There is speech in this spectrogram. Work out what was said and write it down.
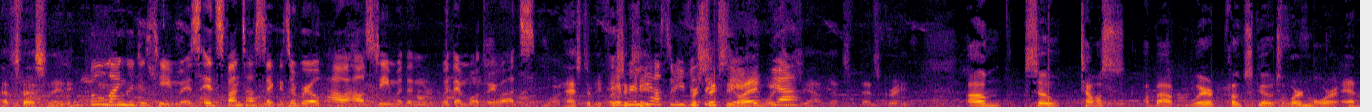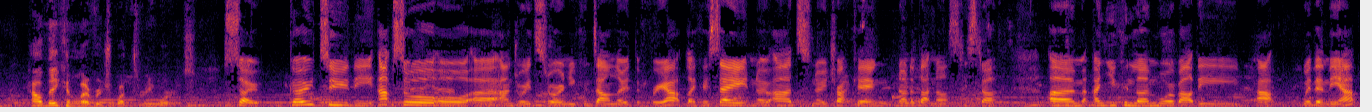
That's fascinating. Full languages team. It's, it's fantastic. It's a real powerhouse team within within what three words. Well, it has to be for it 60, really has to be for, for 60, 60 languages. Yeah. yeah, that's that's great. Um, so tell us about where folks go to learn more and how they can leverage what three words. So go to the App Store or uh, Android Store and you can download the free app. Like I say, no ads, no tracking, none of that nasty stuff. Um, and you can learn more about the app within the app.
